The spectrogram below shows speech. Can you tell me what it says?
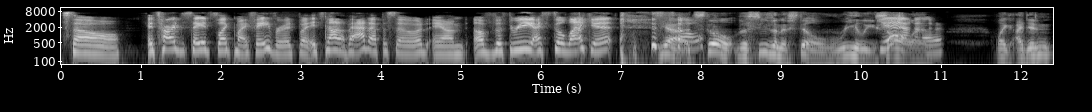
So it's hard to say it's like my favorite, but it's not a bad episode. And of the three, I still like it. Yeah, So, it's still the season is still really solid. yeah. Like I didn't.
